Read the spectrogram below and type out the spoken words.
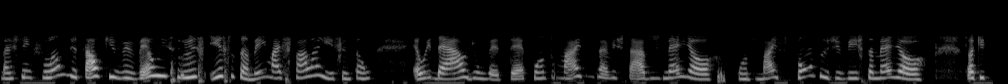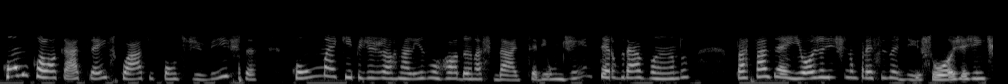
mas tem fulano de tal que viveu isso, isso, isso, também, mas fala isso. Então, é o ideal de um VT, quanto mais entrevistados, melhor. Quanto mais pontos de vista, melhor. Só que como colocar três, quatro pontos de vista com uma equipe de jornalismo rodando a cidade? Seria um dia inteiro gravando para fazer. E hoje a gente não precisa disso. Hoje a gente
